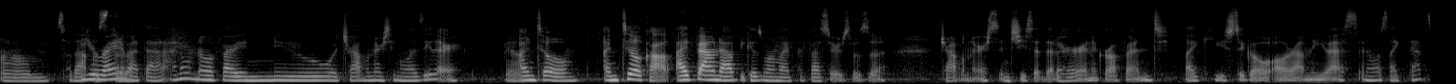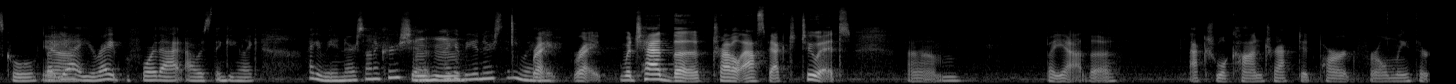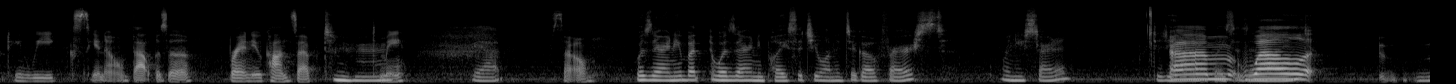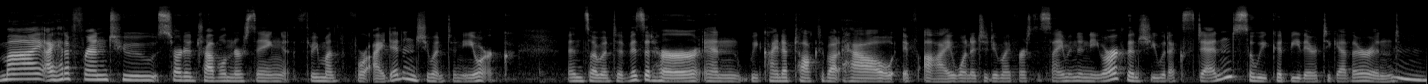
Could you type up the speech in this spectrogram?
Um, so that You're was right the- about that. I don't know if I knew what travel nursing was either Yeah. until until college. I found out because one of my professors was a travel nurse, and she said that her and a girlfriend like used to go all around the U.S. And I was like, that's cool. But Yeah. yeah, you're right. Before that, I was thinking like, I could be a nurse on a cruise ship. I could be a nurse anywhere. Right, right. Which had the travel aspect to it. Um, but yeah, the actual contracted part for only 13 weeks, you know, that was a brand new concept to me. Yeah. So, Was there any but was there any place that you wanted to go first when you started? Did you have um, well, my I had a friend who started travel nursing three months before I did, and she went to New York. And so I went to visit her, and we kind of talked about how if I wanted to do my first assignment in New York, then she would extend so we could be there together and Hmm.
